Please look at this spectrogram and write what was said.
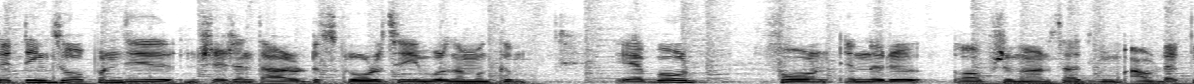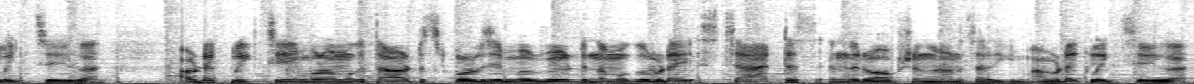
സെറ്റിങ്സ് ഓപ്പൺ ചെയ്തതിനു ശേഷം താഴോട്ട് സ്ക്രോൾ ചെയ്യുമ്പോൾ നമുക്ക് എബൌട്ട് ഫോൺ എന്നൊരു ഓപ്ഷൻ കാണാൻ സാധിക്കും. അവിടെ ക്ലിക്ക് ചെയ്യുക. അവിടെ ക്ലിക്ക് ചെയ്യുമ്പോൾ നമുക്ക് താഴോട്ട് സ്ക്രോൾ ചെയ്യുമ്പോൾ വീണ്ടും നമുക്ക് ഇവിടെ സ്റ്റാറ്റസ് എന്നൊരു ഓപ്ഷൻ കാണാൻ സാധിക്കും. അവിടെ ക്ലിക്ക് ചെയ്യുക.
